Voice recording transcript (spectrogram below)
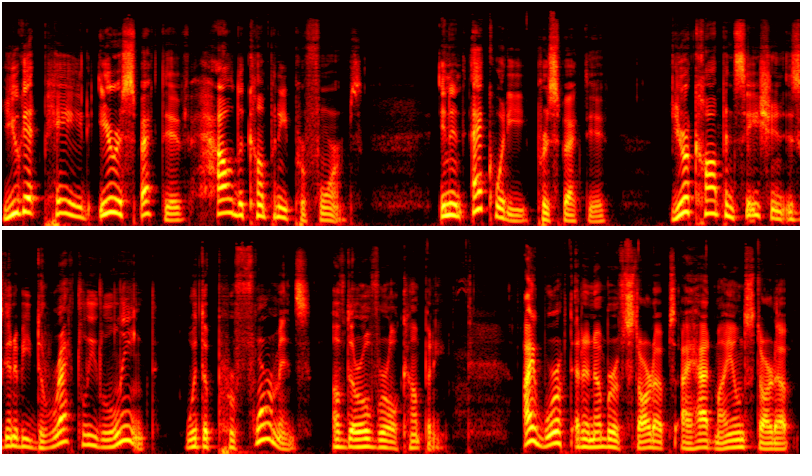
you get paid irrespective how the company performs. In an equity perspective, your compensation is going to be directly linked with the performance of their overall company. I worked at a number of startups. I had my own startup.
